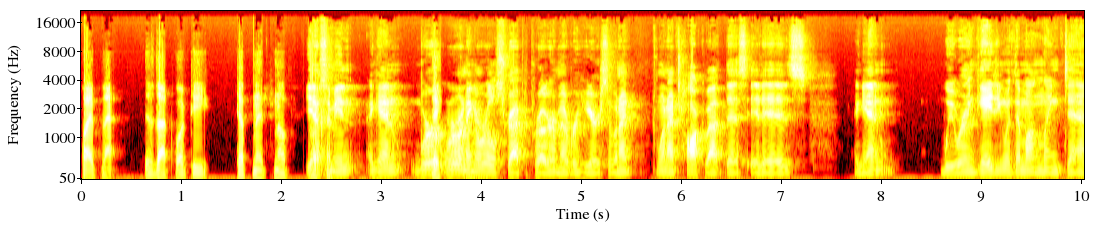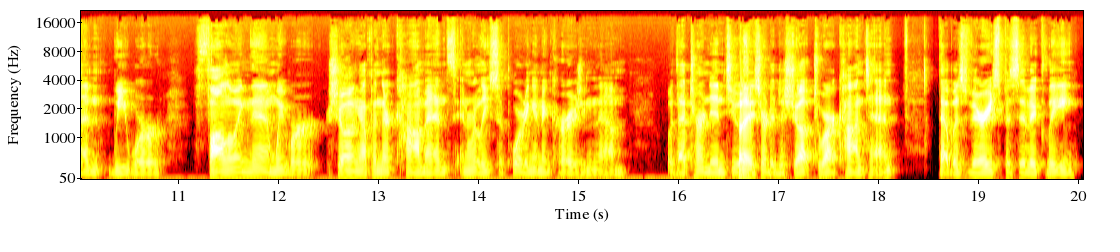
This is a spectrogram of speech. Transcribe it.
pipeline. Is that what the definition of? Yes, okay. I mean, again, we're we're running a real scrappy program over here. So when I when I talk about this, it is again, we were engaging with them on LinkedIn. We were following them. We were showing up in their comments and really supporting and encouraging them. What that turned into right. is they started to show up to our content that was very specifically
